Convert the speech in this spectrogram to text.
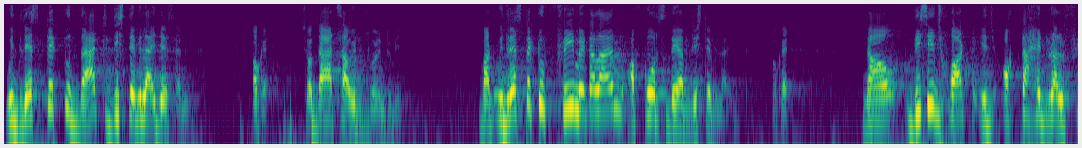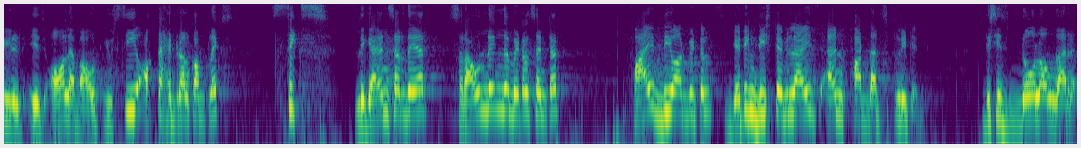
With respect to that destabilization, okay, so that is how it is going to be. But with respect to free metal ion, of course, they are destabilized. Okay. Now, this is what is octahedral field is all about. You see octahedral complex, 6 ligands are there surrounding the metal center, 5 d orbitals getting destabilized and further splitted. This is no longer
